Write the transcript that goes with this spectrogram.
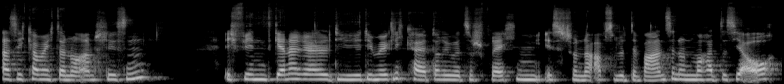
Also ich kann mich da nur anschließen. Ich finde generell die, die Möglichkeit, darüber zu sprechen, ist schon der absolute Wahnsinn. Und man hat das ja auch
